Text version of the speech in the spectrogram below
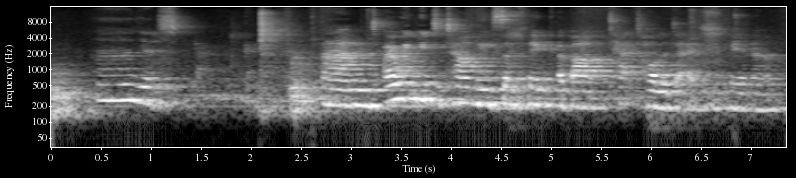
Uh, yes. And I want you to tell me something about Tet Holiday in Vietnam.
